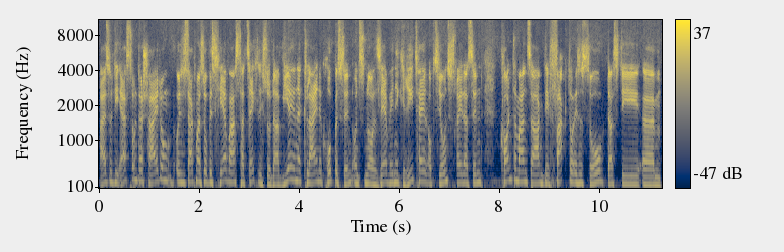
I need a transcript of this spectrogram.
Also die erste Unterscheidung, und ich sage mal so, bisher war es tatsächlich so, da wir eine kleine Gruppe sind und nur sehr wenig Retail-Optionstrader sind, konnte man sagen, de facto ist es so, dass die ähm,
